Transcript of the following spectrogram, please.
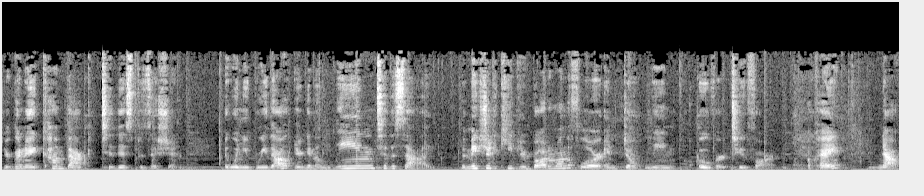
you're gonna come back to this position. And when you breathe out, you're gonna lean to the side. But make sure to keep your bottom on the floor and don't lean over too far. Okay? Now,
